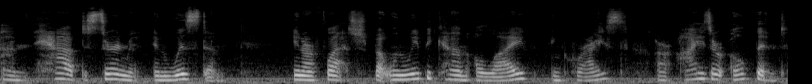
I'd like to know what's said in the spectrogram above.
um, have discernment and wisdom in our flesh. But when we become alive in Christ, our eyes are opened.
